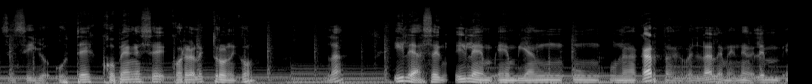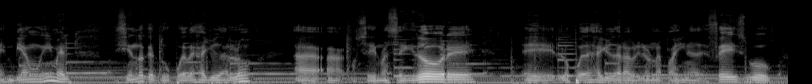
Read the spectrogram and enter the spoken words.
sencillo, ustedes copian ese correo electrónico, ¿verdad? y le hacen y le envían una carta, ¿verdad? Le, envían un email diciendo que tú puedes ayudarlo a, conseguir más seguidores, eh, lo puedes ayudar a abrir una página de Facebook,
